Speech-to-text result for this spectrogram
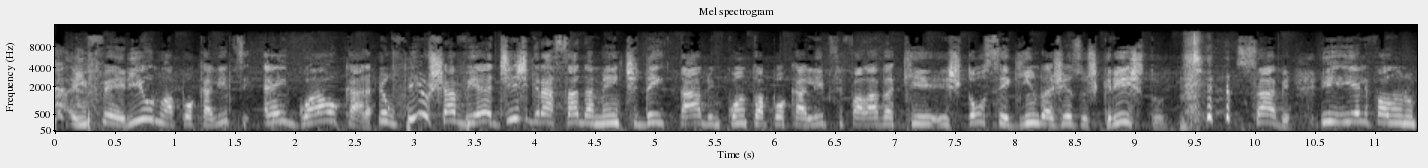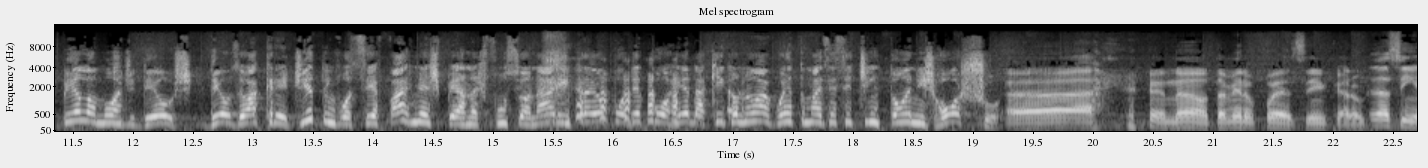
inferiu no Apocalipse é igual, cara. Eu vi o Xavier desgraçadamente deitado enquanto o Apocalipse falava que estou seguindo a Jesus Cristo, sabe? E, e ele falando, pelo amor de Deus, Deus, eu acredito em você, faz minhas pernas funcionarem pra eu poder correr daqui que eu não aguento mais esse tintones roxo. Ah, não, também não foi assim, cara. Assim,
